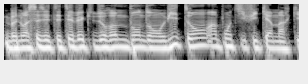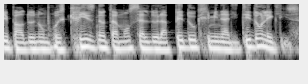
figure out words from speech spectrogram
Benoît XVI était évêque de Rome pendant huit ans, un pontificat marqué par de nombreuses crises, notamment celle de la pédocriminalité dans l'Église.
